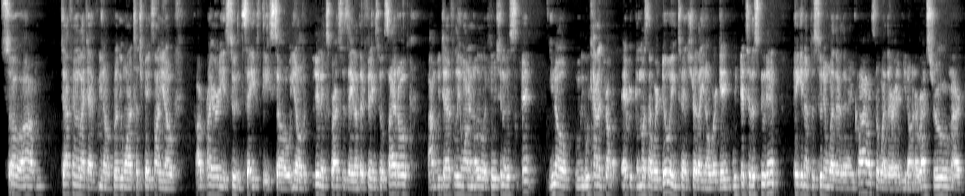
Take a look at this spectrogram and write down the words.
So um, definitely, like I you know really want to touch base on you know our priority is student safety. So you know if a student expresses they're feeling suicidal, um, we definitely want to know the location of the student. You know we, we kind of drop everything else that we're doing to ensure that you know we're getting we get to the student picking up the student whether they're in class or whether in you know in a restroom or,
